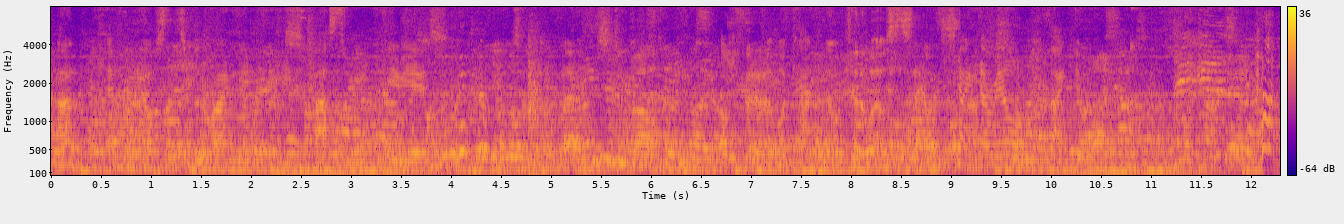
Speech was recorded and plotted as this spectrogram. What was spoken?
and everyone else that's been around me for the past few years. Um, well, I'm filling up my candle. I don't know what else to say. I just can't carry on. Thank you.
